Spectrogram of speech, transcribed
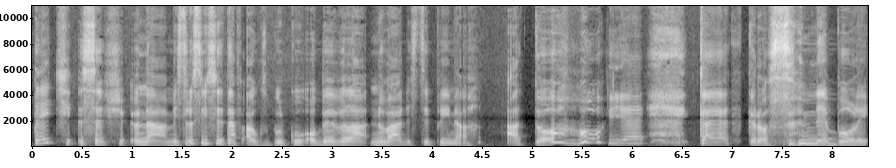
teď se vš- na mistrovství světa v Augsburgu objevila nová disciplína a to je kajak cross, neboli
